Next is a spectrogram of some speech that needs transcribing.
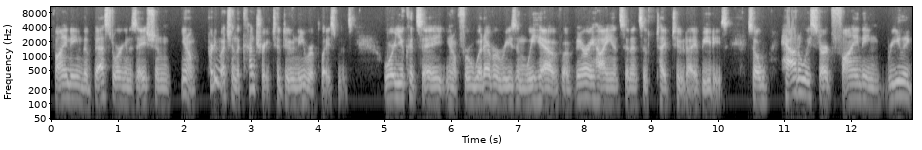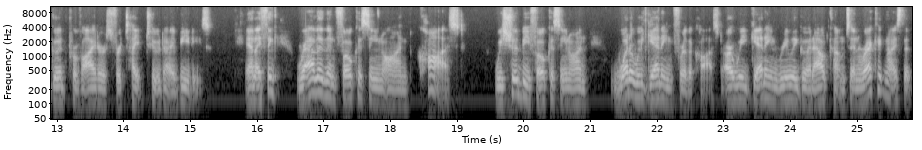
finding the best organization, you know, pretty much in the country to do knee replacements. Or you could say, you know, for whatever reason, we have a very high incidence of type 2 diabetes. So, how do we start finding really good providers for type 2 diabetes? And I think rather than focusing on cost, we should be focusing on what are we getting for the cost? Are we getting really good outcomes? And recognize that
